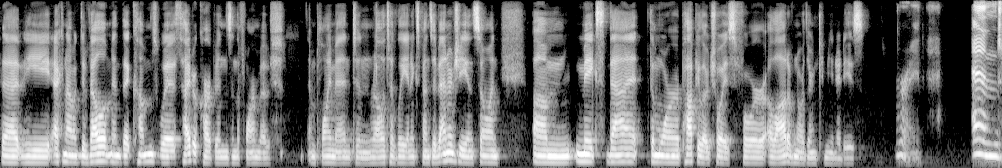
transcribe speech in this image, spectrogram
that the economic development that comes with hydrocarbons in the form of employment and relatively inexpensive energy and so on um, makes that the more popular choice for a lot of northern communities. Right. And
